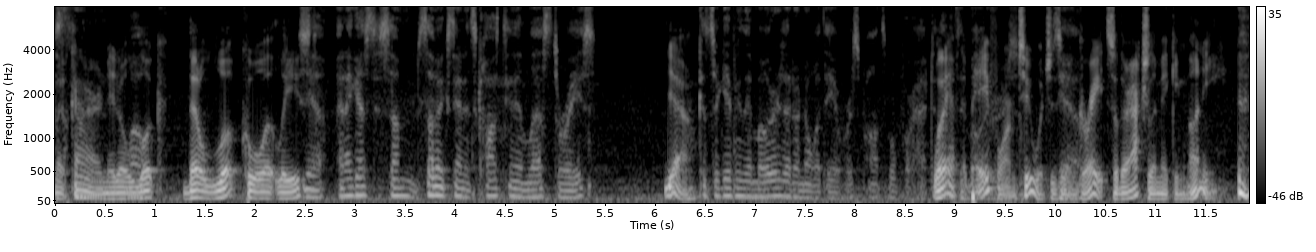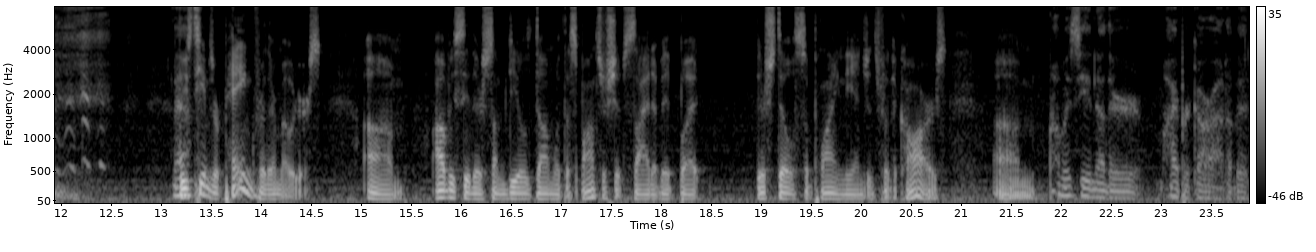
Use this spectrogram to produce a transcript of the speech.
the McLaren. It'll well- look that'll look cool at least. Yeah, and I guess to some some extent it's costing them less to race Yeah. because they're giving them motors. I don't know what they are responsible for. After Well, they have to the pay for them too, which is even great. So they're actually making money. Yeah. These teams are paying for their motors. Um, obviously, there's some deals done with the sponsorship side of it, but they're still supplying the engines for the cars. Um, probably see another hypercar out of it.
